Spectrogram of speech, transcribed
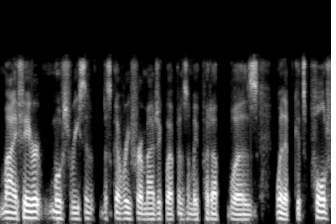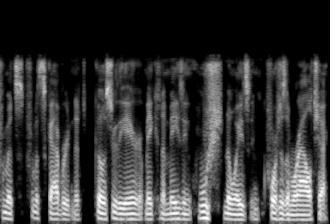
My favorite, most recent discovery for a magic weapon somebody put up was when it gets pulled from its from its scabbard and it goes through the air. It makes an amazing whoosh noise and forces a morale check.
